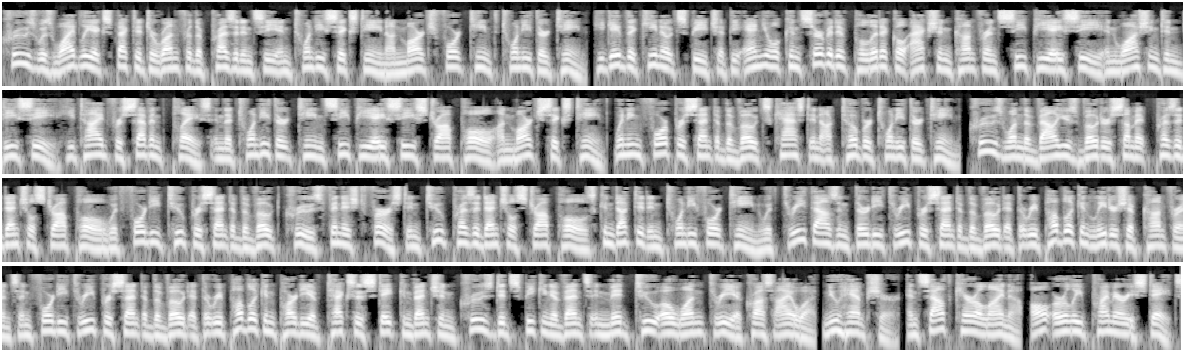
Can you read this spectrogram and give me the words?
Cruz was widely expected to run for the presidency in 2016 on March 14, 2013. He gave the keynote speech at the annual Conservative Political Action Conference CPAC in Washington D.C. He tied for 7th place in the 2013 CPAC straw poll on March 16, winning 4% of the the votes cast in October 2013, Cruz won the Values Voter Summit presidential straw poll with 42% of the vote. Cruz finished first in two presidential straw polls conducted in 2014 with 3,033% of the vote at the Republican Leadership Conference and 43% of the vote at the Republican Party of Texas State Convention. Cruz did speaking events in mid-2013 across Iowa, New Hampshire, and South Carolina, all early primary states,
